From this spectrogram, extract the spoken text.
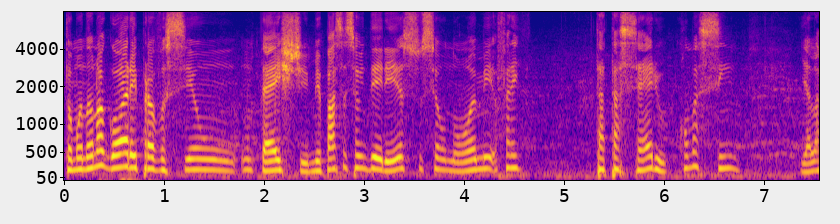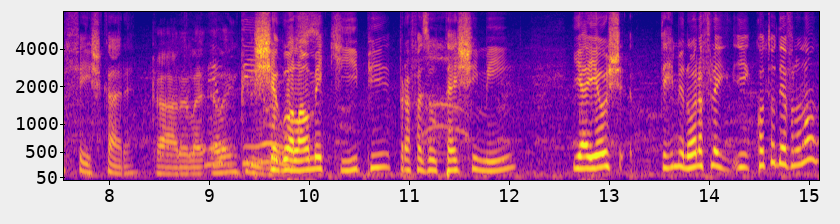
Tô mandando agora aí pra você um, um teste. Me passa seu endereço, seu nome. Eu falei, tá, tá sério? Como assim? E ela fez, cara. Cara, ela, Meu ela é Deus. incrível. Chegou lá uma equipe pra fazer o teste em mim. E aí eu terminou, eu falei, e quanto eu devo? Ela, Não,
